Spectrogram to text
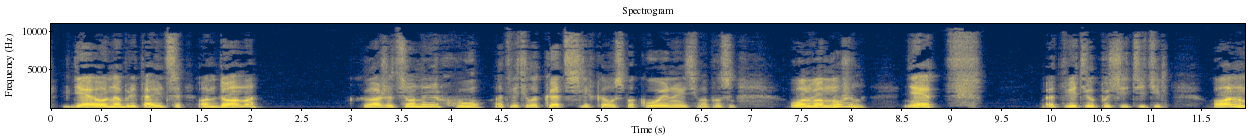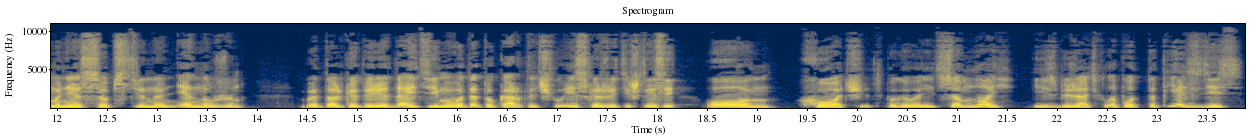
— где он обретается? Он дома? — Кажется, он наверху, — ответила Кэт, слегка успокоенная этим вопросом. — Он вам нужен? — Нет, — ответил посетитель. — Он мне, собственно, не нужен. Вы только передайте ему вот эту карточку и скажите, что если он хочет поговорить со мной и избежать хлопот, так я здесь.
